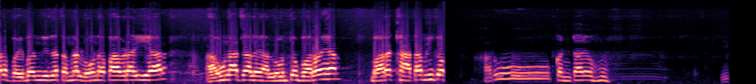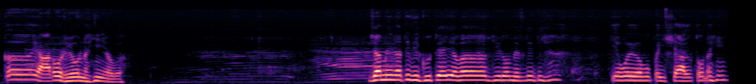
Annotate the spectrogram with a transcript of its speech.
યાર ભાઈબંધ તમને લોન અપાવડાવી યાર. આવું ના ચાલે યાર લોન તો ભરો યાર. મારા ખાતામાં સારું કંટાળ્યો હું. એક યારો રહ્યો નહીં હવે. જમીન હતી વિઘુતે હવે ગીરો મેળ દીધી છે એવો એવો પૈસા હાલતો નહીં.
